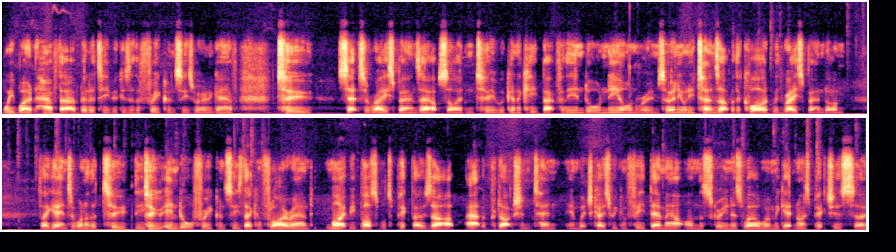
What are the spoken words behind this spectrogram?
we won't have that ability because of the frequencies. We're only going to have two sets of race bands outside and two we're going to keep back for the indoor neon room. So anyone who turns up with a quad with race band on, if they get into one of the two the two indoor frequencies, they can fly around. Might be possible to pick those up at the production tent, in which case we can feed them out on the screen as well when we get nice pictures. So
